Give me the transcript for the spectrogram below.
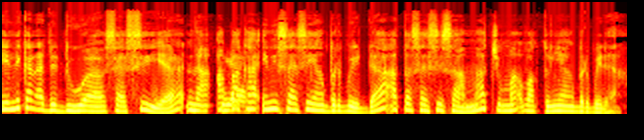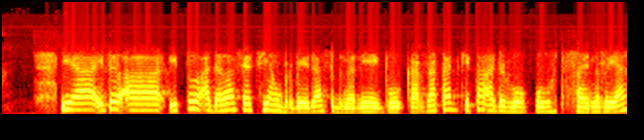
ini kan ada dua sesi ya. Nah, iya. apakah yeah. ini sesi yang berbeda atau sesi sama cuma waktunya yang berbeda? Ya, itu uh, itu adalah sesi yang berbeda sebenarnya Ibu, karena kan kita ada 20 desainer ya.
